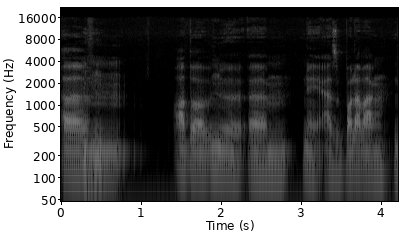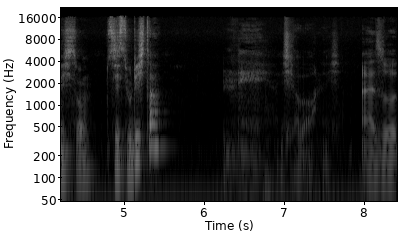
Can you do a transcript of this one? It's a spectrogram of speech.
Ähm, mhm. Aber nö, nee, also Bollerwagen nicht so. Siehst du dich da? Nee, ich glaube auch nicht. Also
